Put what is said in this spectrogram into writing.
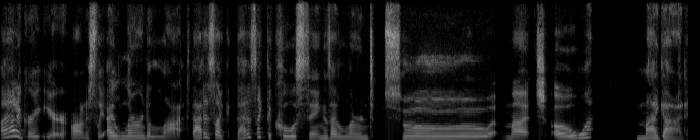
I had a great year, honestly. I learned a lot. That is like that is like the coolest thing is I learned so much. Oh my god.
